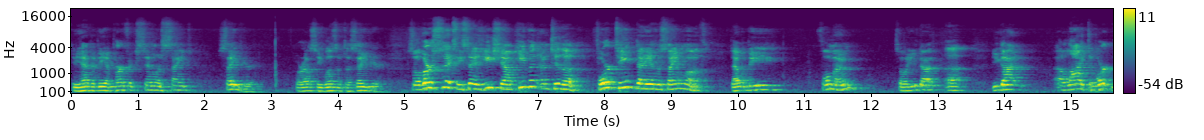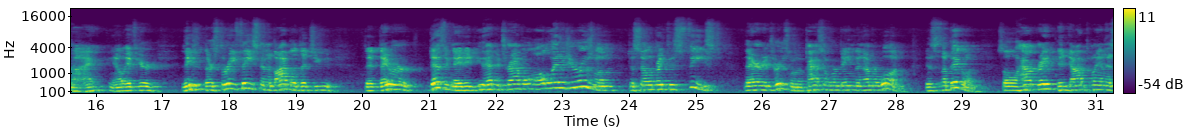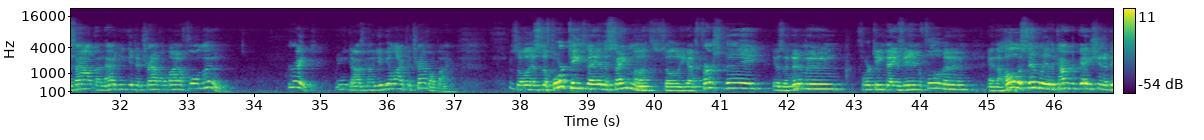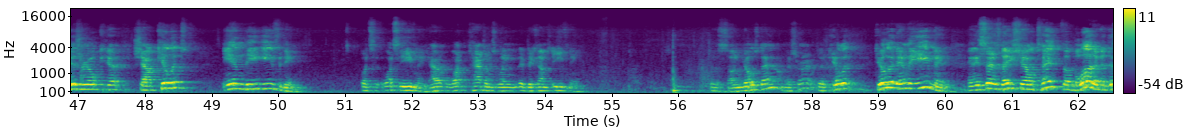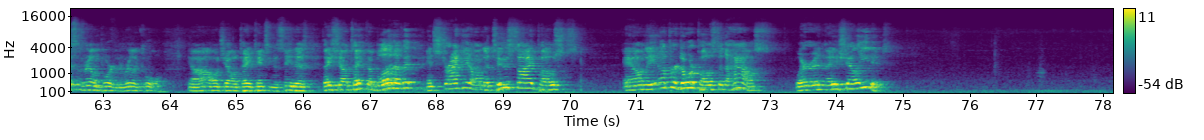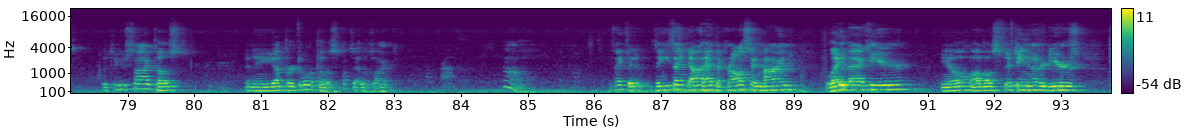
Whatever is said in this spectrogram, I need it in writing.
He had to be a perfect, sinless saint Savior, or else he wasn't the Savior. So verse 6, he says, Ye shall keep it until the 14th day of the same month. That would be full moon. So you got uh, you got a light to work by. You know, if you're these, there's three feasts in the Bible that you that they were designated. You had to travel all the way to Jerusalem to celebrate this feast there in Jerusalem, and Passover being the number one. This is a big one. So how great did God plan this out? And now you get to travel by a full moon. Great. I mean, God's going to give you a life to travel by. So it's the 14th day of the same month. So you got first day is a new moon, 14 days in, full moon and the whole assembly of the congregation of Israel shall kill it in the evening. What's, what's the evening? How, what happens when it becomes evening? the sun goes down. That's right. To kill it, kill it in the evening. And it says they shall take the blood of it. This is real important and really cool. You know, I want y'all to pay attention to see this. They shall take the blood of it and strike it on the two side posts and on the upper doorpost of the house, wherein they shall eat it. The two side posts and the upper doorpost. What's that look like? Oh. You think that, do you think God had the cross in mind way back here? You know, almost 1,500 years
